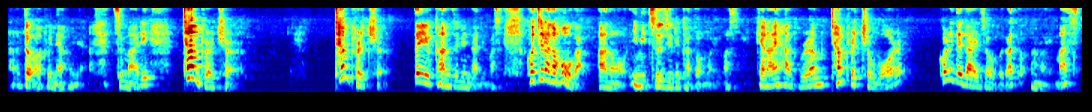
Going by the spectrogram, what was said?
あとはふにゃふにゃ。つまり、temperature, temperature という感じになります。こちらの方が、あの、意味通じるかと思います。Can I have room temperature water? これで大丈夫だと思います。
